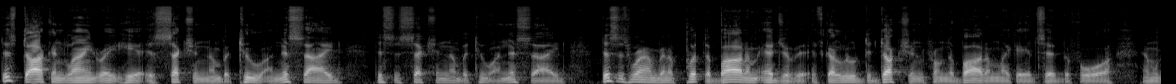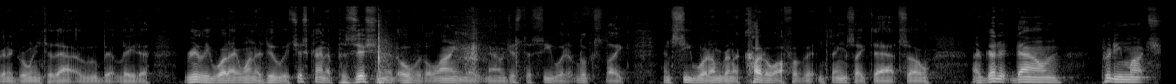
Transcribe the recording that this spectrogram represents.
This darkened line right here is section number two on this side. This is section number two on this side. This is where I'm going to put the bottom edge of it. It's got a little deduction from the bottom, like I had said before, and we're going to go into that a little bit later. Really what I want to do is just kind of position it over the line right now, just to see what it looks like and see what I'm going to cut off of it and things like that. So I've got it down pretty much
